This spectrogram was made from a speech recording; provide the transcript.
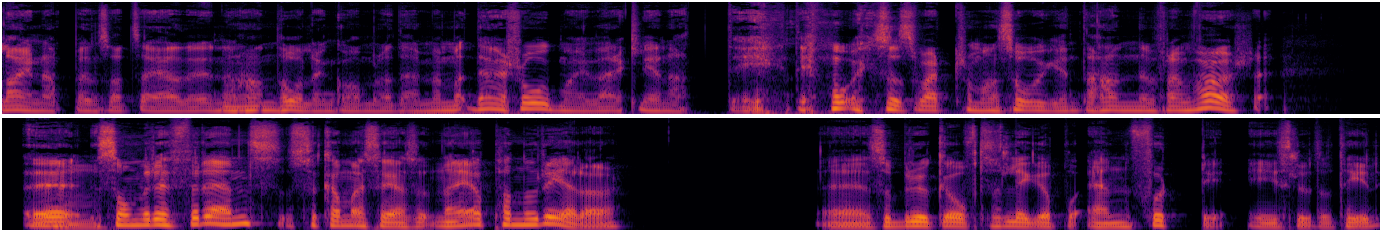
line-upen så att säga, en Mm. handhållen kamera där. Men där såg man ju verkligen att det, det var ju så svart som man såg inte handen framför sig. Eh, Mm. Som referens så kan man säga så när jag panorerar eh, så brukar jag oftast lägga på 1.40 i slutet av tid.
